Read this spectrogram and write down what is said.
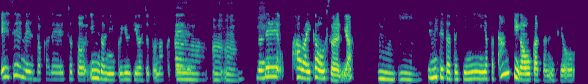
衛生面とかでちょっとインドに行く勇気がちょっとなくて、うんうん。ので、ハワイかオーストラリア？うんうん。で見てたときに、やっぱ短期が多かったんですよ。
